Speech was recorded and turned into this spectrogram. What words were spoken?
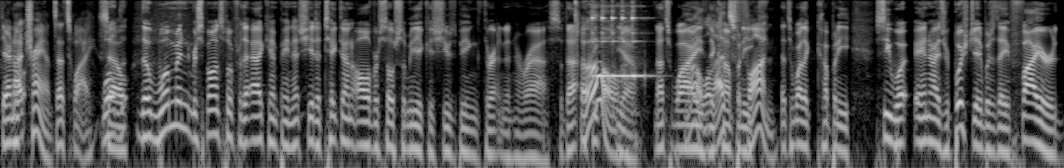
They're not Well- trans. That's why. Well, so the, the woman responsible for the ad campaign, that she had to take down all of her social media because she was being threatened and harassed. So that, I think- Oh. yeah, that's why Oh, well, the that's company. fun. That's why the company. See what Anheuser Busch did was they fired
